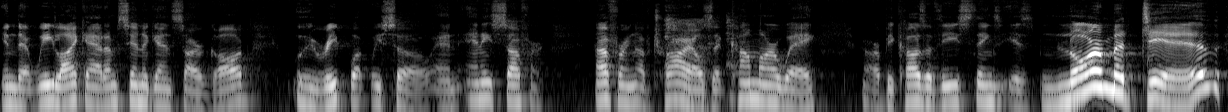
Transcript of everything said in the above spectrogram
in that we, like Adam, sin against our God. We reap what we sow, and any suffer, suffering of trials that come our way or because of these things is normative,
